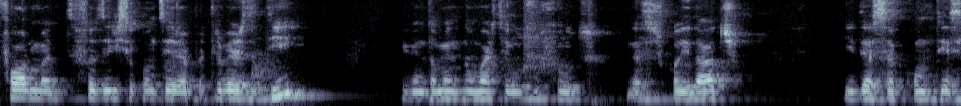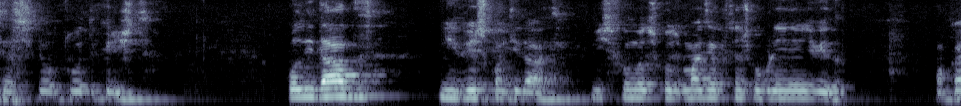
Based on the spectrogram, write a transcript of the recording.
forma de fazer isto acontecer é através de ti, eventualmente não vais ter o fruto dessas qualidades e dessa competência que tu adquiriste. Qualidade em vez de quantidade. Isto foi uma das coisas mais importantes que eu aprendi na minha vida. Ok?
